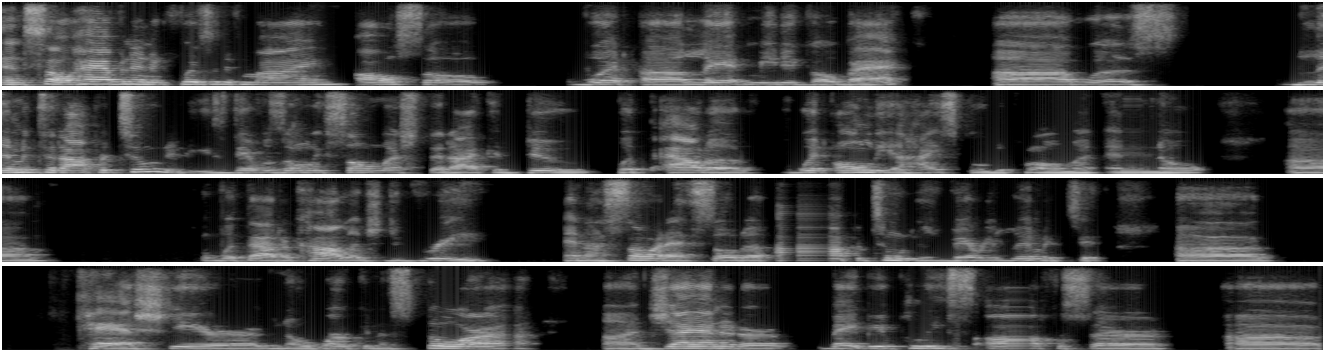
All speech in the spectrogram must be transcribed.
and so having an inquisitive mind also what uh, led me to go back uh, was limited opportunities. There was only so much that i could do without a with only a high school diploma and no uh, without a college degree. And i saw that so the opportunities very limited. Uh, cashier you know work in a store uh, janitor maybe a police officer uh,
